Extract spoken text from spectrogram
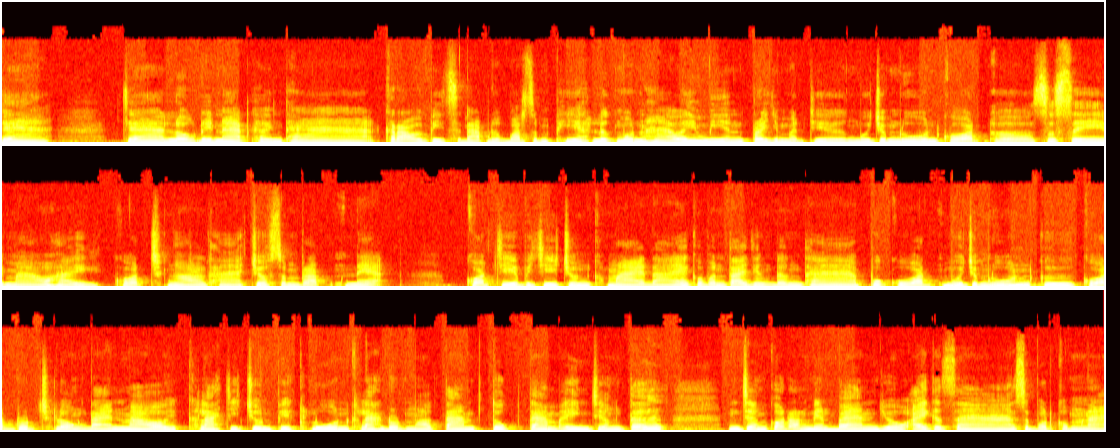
ចា៎ ចាលោកដេណាតឃើញថាក្រោយពីស្ដាប់នៅបទសម្ភាសលើកមុនហើយ មានប្រិយមិត្តយើងមួយចំនួនគាត់សរសេរមកហើយគាត់ឆ្ងល់ថាចុះសម្រាប់អ្នកគាត់ជាប្រជាជនខ្មែរដែរក៏ប៉ុន្តែយើងដឹងថាពួកគាត់មួយចំនួន គឺគាត់រត់ឆ្លងដែនមកខ្លះជាជនភៀសខ្លួនខ្លះរត់មកតាមទុកតាមអីអញ្ចឹងទៅអញ្ចឹងគាត់អត់មានបានយកឯកសារសម្បត្តិកំណើ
